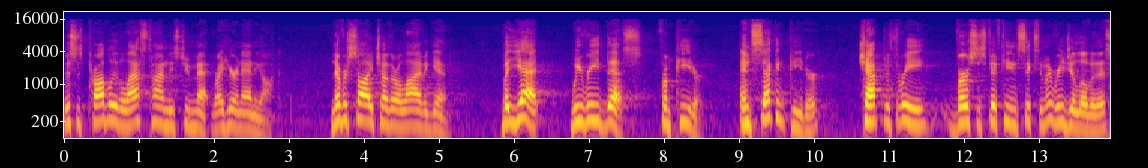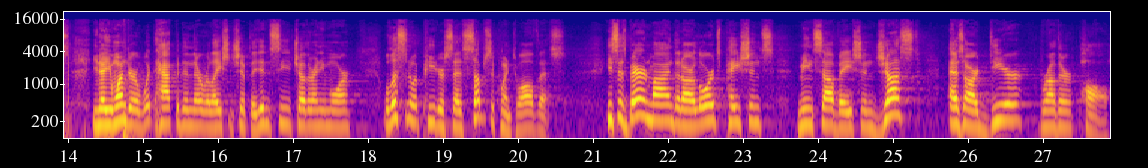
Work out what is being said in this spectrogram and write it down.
this is probably the last time these two met right here in Antioch. Never saw each other alive again. But yet, we read this from Peter. In 2 Peter chapter 3, verses 15 and 16. Let me read you a little bit of this. You know, you wonder what happened in their relationship. They didn't see each other anymore. Well, listen to what Peter says subsequent to all of this. He says, Bear in mind that our Lord's patience means salvation, just as our dear brother Paul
